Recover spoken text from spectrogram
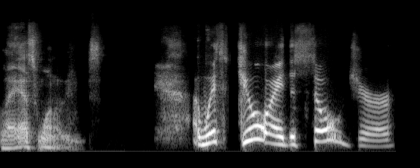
Last one of these. With joy, the soldier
